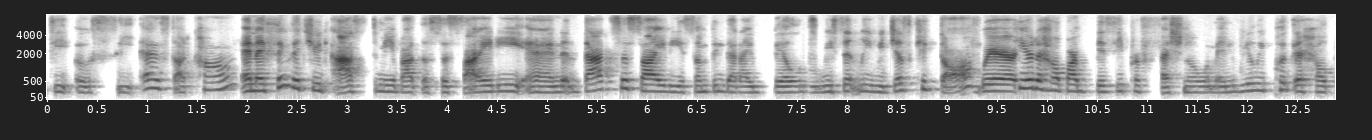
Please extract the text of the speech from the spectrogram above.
D O C S dot com. And I think that you'd asked me about the society, and that society is something that I built recently. We just kicked off. We're here to help our busy professional women really put their health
